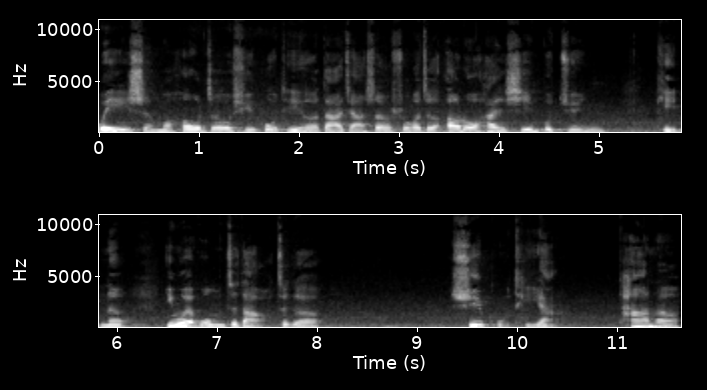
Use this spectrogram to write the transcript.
为什么呵则须菩提和大迦舍说这个阿罗汉心不均停呢？因为我们知道这个须菩提呀，他呢，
